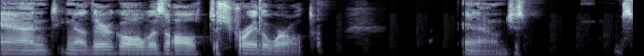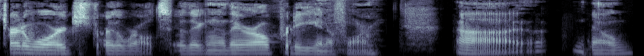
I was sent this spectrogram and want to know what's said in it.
and you know their goal was all destroy the world. You know, just start a war, destroy the world. So they you know they were all pretty uniform. Uh, you know,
